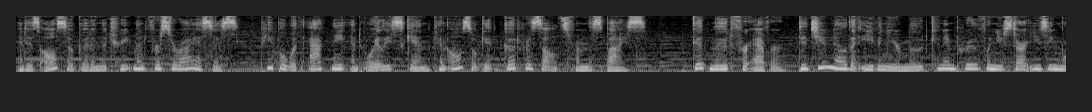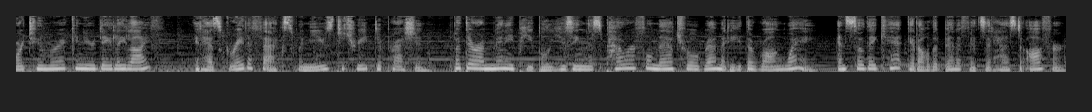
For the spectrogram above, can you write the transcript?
and is also good in the treatment for psoriasis. People with acne and oily skin can also get good results from the spice. Good mood forever. Did you know that even your mood can improve when you start using more turmeric in your daily life? It has great effects when used to treat depression. But there are many people using this powerful natural remedy the wrong way, and so they can't get all the benefits it has to offer.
